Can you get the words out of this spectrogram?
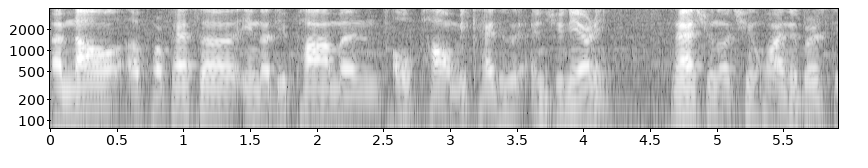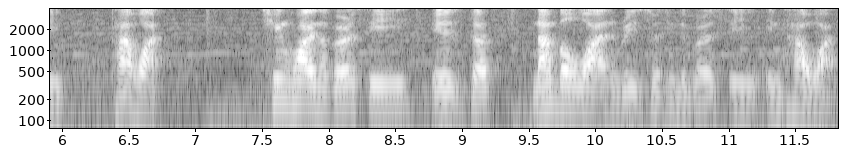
I'm now a professor in the Department of Power Mechanical Engineering, National Tsinghua University, Taiwan. Tsinghua University is the number one research university in Taiwan.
